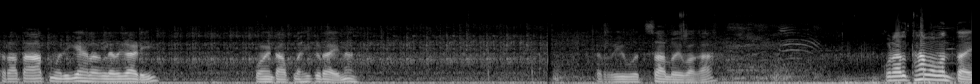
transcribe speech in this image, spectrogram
तर आता आतमध्ये घ्यायला लागल्यात गाडी. पॉइंट आपला इकडं आहे ना. तर रिवत चालू आहे बघा. कोणाला थांबा म्हणताय?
